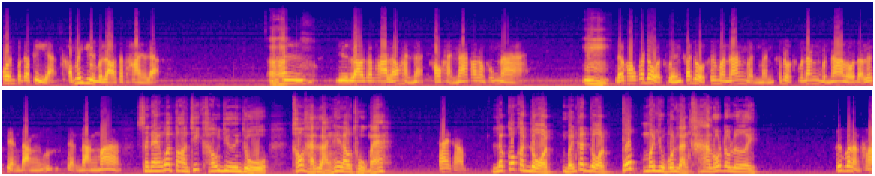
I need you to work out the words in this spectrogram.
คนปกติอะเขาไม่ยืนบนราวสะพานอยู่แล้ว อ่าฮะคือยืนราวสะพานแล้วหันหน้าเขาหันหน้าเข้าทางทุ่งนา อืม แล้วเขากระโดดเหมือนกระโดดขึ้นมานั่งเหมือนเหมือนกระโดดขึ้นมานั่งบนหน้ารถอะแล้วเสียงดังเสียงดังมาก แสดงว่าตอนที่เขายืนอยู่เขาหันหลังให้เราถูกไหมใช่ครับ แล้วก็กระโดดเหมือนกระโดดปุ๊บมาอยู่บนหลังคารถเราเลย ขึ้นบนหลังคา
